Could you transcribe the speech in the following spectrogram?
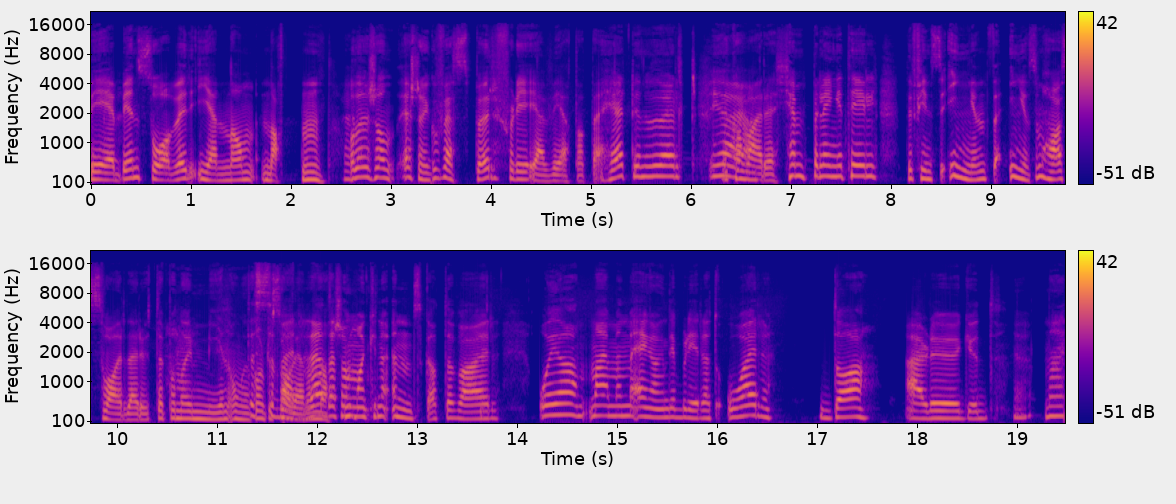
babyen sover gjennom natten? Og det er sånn, Jeg skjønner ikke hvorfor jeg spør, fordi jeg vet at det er helt individuelt. Ja, det kan være kjempelenge til. Det fins ingen, det er ingen som har svar der ute på når min unge kommer til å sove gjennom natten. Det er sånn man kunne ønske at det var Å ja, nei, men med en gang de blir et år, da er du good. Ja, nei.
